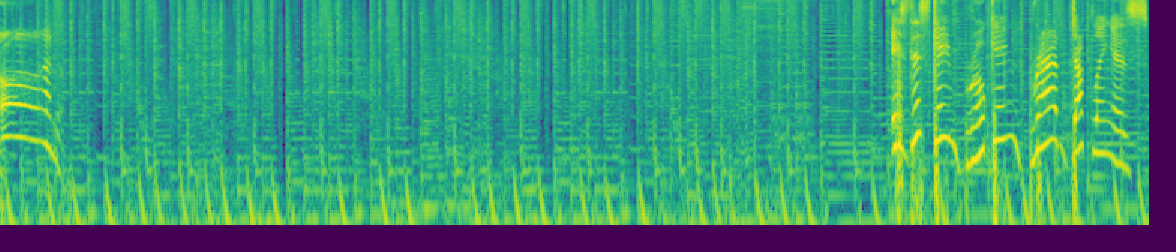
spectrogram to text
Run! Is this game broken? Brad Duckling is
